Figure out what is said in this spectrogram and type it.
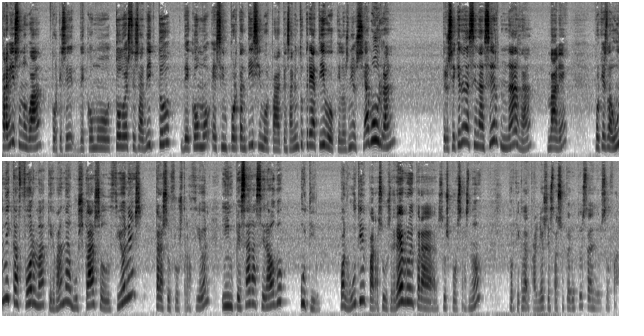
Para mí eso no va, porque sé de cómo todo esto es adicto, de cómo es importantísimo para el pensamiento creativo que los niños se aburran, pero se queden sin hacer nada, ¿vale? Porque es la única forma que van a buscar soluciones para su frustración y empezar a hacer algo útil. Bueno, útil para su cerebro y para sus cosas, ¿no? Porque claro, para ellos está súper útil estar en el sofá.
